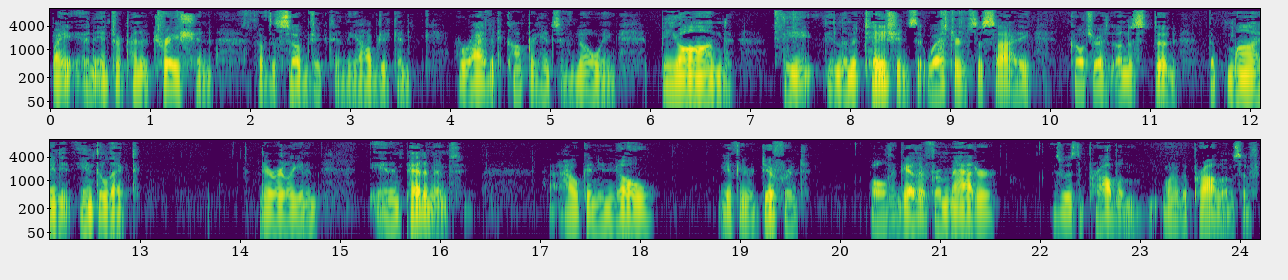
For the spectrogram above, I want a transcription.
by an interpenetration of the subject and the object and arrive at comprehensive knowing beyond the, the limitations that Western society, culture has understood the mind and intellect. They're really an, an impediment. How can you know if you're different altogether from matter, this was the problem, one of the problems of,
